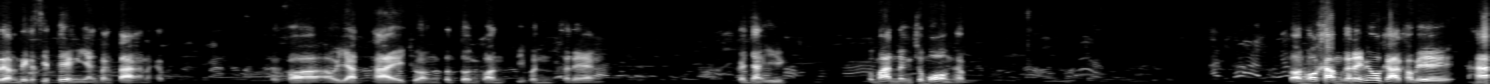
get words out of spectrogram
เรื่องลิขสิทธิ์เพลงอีหยังต่าง ๆ นะครับก็ขอเอาหยัดถ่ายช่วงต้นๆก่อนที่เพิ่นแสดงก็ยังอีกประมาณ1ชั่วโมงครับ ตอนหัวค่ำก็ได้มีโอกาสเข้าไปหา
